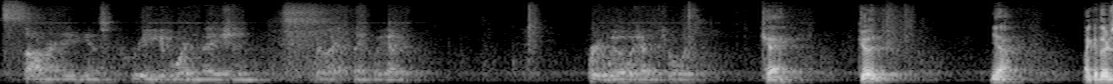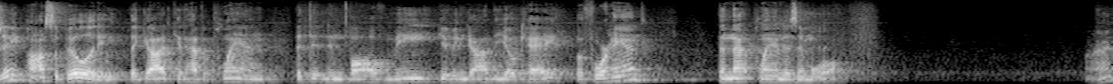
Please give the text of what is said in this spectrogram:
sovereignty, against preordination. We like to think we have free will, we have a choice. Okay, good. Yeah. Like if there's any possibility that God could have a plan that didn't involve me giving God the okay beforehand, then that plan is immoral. All right?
